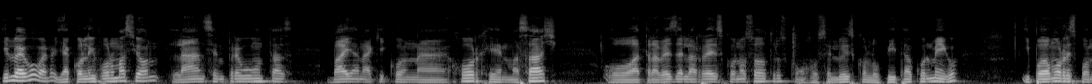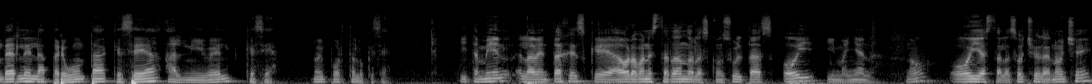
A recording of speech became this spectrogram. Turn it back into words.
Y luego, bueno, ya con la información, lancen preguntas, vayan aquí con ah, Jorge en Massage o a través de las redes con nosotros, con José Luis, con Lupita o conmigo, y podamos responderle la pregunta que sea al nivel que sea, no importa lo que sea. Y también la ventaja es que ahora van a estar dando las consultas hoy y mañana, ¿no? Hoy hasta las 8 de la noche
